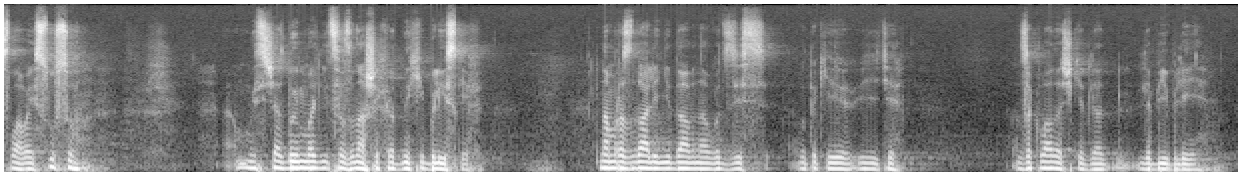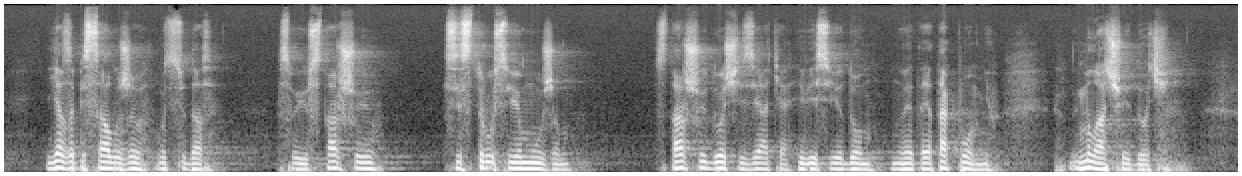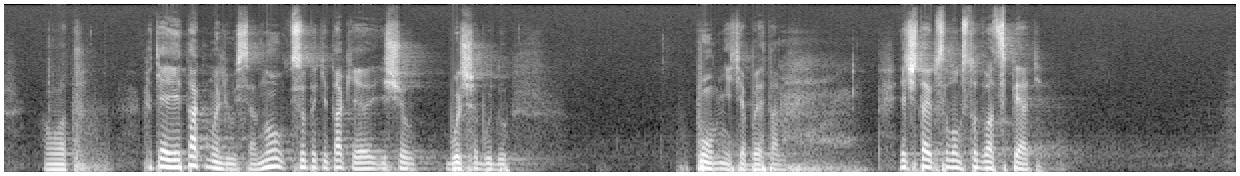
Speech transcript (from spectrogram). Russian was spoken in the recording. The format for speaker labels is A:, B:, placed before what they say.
A: Слава Иисусу! Мы сейчас будем молиться за наших родных и близких. Нам раздали недавно вот здесь вот такие, видите, закладочки для, для Библии. Я записал уже вот сюда свою старшую сестру с ее мужем, старшую дочь и зятя и весь ее дом. Ну, это я так помню. И младшую дочь. Вот. Хотя я и так молюсь, а, но все-таки так я еще больше буду помнить об этом. Я читаю Псалом 125.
